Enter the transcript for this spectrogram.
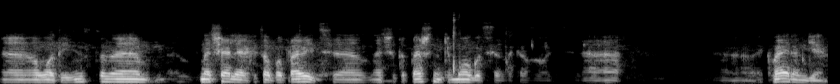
Вот, единственное, вначале я хотел поправить, значит, ИПшники могут себе заказывать Э, эквайринге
